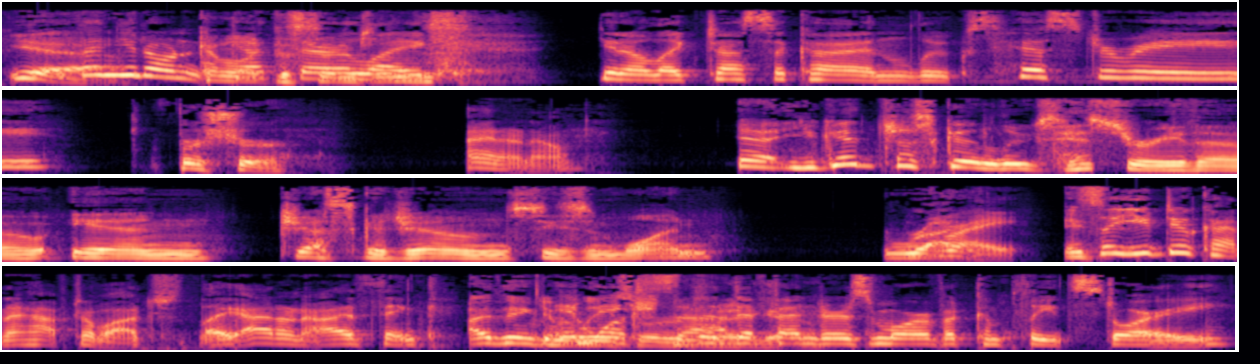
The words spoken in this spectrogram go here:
yeah. Then you don't Kinda get like The there like, you know, like Jessica and Luke's history. for sure. I don't know. Yeah, you get Jessica and Luke's history though in Jessica Jones season one. Right. Right. It's- so you do kind of have to watch. Like, I don't know. I think I think it release makes the way to go, Defenders more of a complete story.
